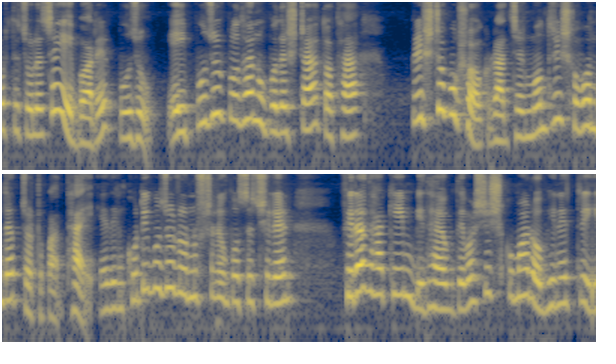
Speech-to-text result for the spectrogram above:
করতে চলেছে এবারের পুজো। এই পুজোর প্রধান উপদেষ্টা তথা পৃষ্ঠপোষক রাজ্যের মন্ত্রী শোভনদেব চট্টোপাধ্যায়। এদিন খুঁটি পুজোর অনুষ্ঠানে উপস্থিত ছিলেন ফিরাদ হাকিম, বিধায়ক দেবাশিস কুমার, অভিনেত্রী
